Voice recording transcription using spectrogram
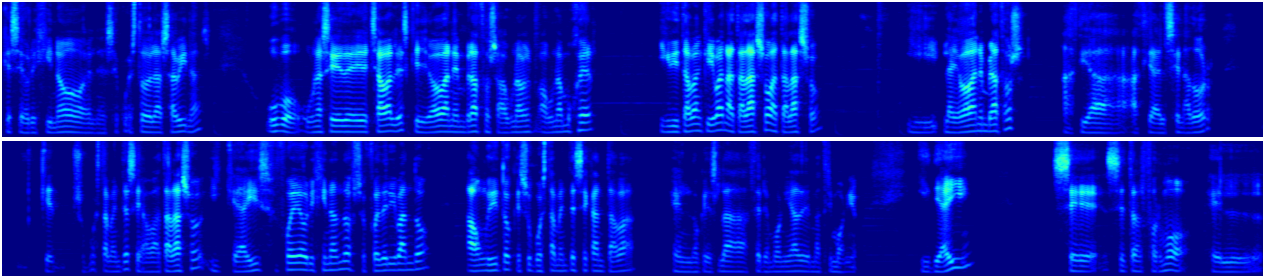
que se originó en el secuestro de las Sabinas, hubo una serie de chavales que llevaban en brazos a una, a una mujer y gritaban que iban a talaso, a talaso, y la llevaban en brazos hacia, hacia el senador, que supuestamente se llamaba Talaso, y que ahí se fue originando, se fue derivando a un grito que supuestamente se cantaba en lo que es la ceremonia de matrimonio. Y de ahí se, se transformó el,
